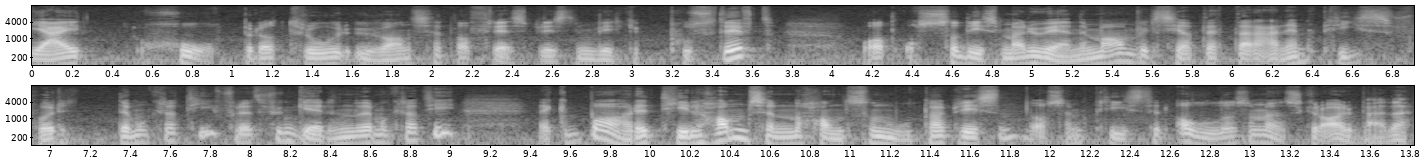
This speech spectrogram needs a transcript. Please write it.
Jeg håper og tror uansett at fredsprisen virker positivt. Og at også de som er uenige med ham, vil si at dette er en pris for demokrati. For et fungerende demokrati. Det er ikke bare til ham, selv om det er han som mottar prisen. Det er også en pris til alle som ønsker å arbeide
